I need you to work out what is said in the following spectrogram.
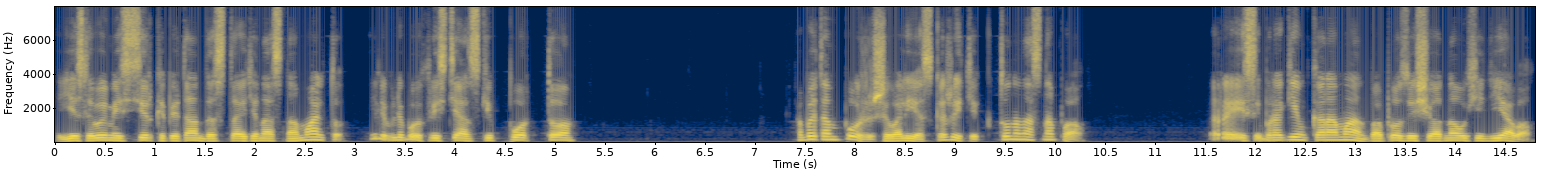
Если вы, мессир капитан, доставите нас на Мальту или в любой христианский порт, то...» «Об этом позже, шевалье, скажите, кто на нас напал?» «Рейс Ибрагим Караман по прозвищу Одноухий Дьявол.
